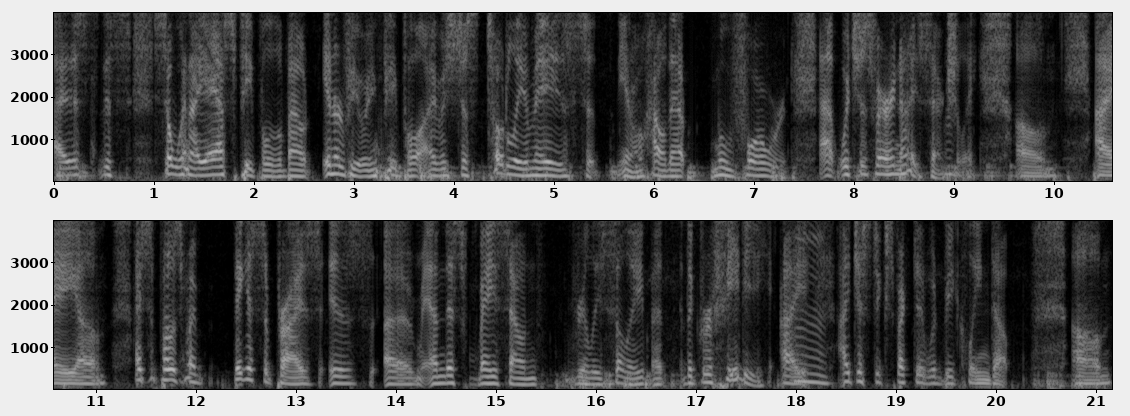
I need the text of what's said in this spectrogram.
I just this so when I asked people about interviewing people, I was just totally amazed at you know how that moved forward, uh, which is very nice actually. Um, I um, I suppose my biggest surprise is, um, and this may sound really silly, but the graffiti. I mm. I just expected would be cleaned up. Um,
